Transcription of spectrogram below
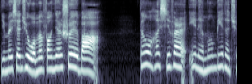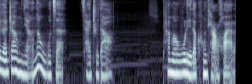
你们先去我们房间睡吧。”等我和媳妇儿一脸懵逼的去了丈母娘的屋子，才知道他们屋里的空调坏了。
